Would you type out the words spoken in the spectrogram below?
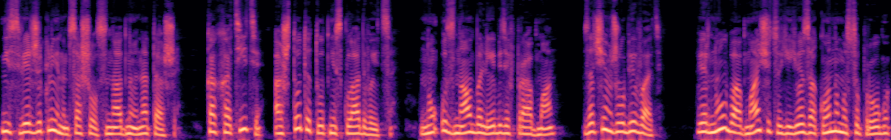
Не свет же клином сошелся на одной Наташе. Как хотите, а что-то тут не складывается. Ну, узнал бы Лебедев про обман. Зачем же убивать? Вернул бы обманщицу ее законному супругу.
